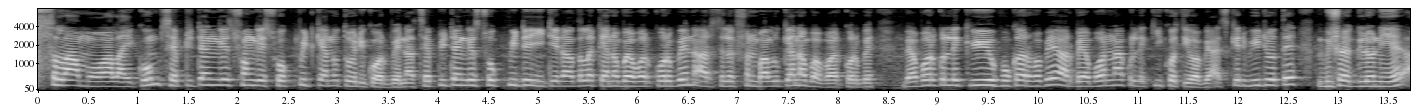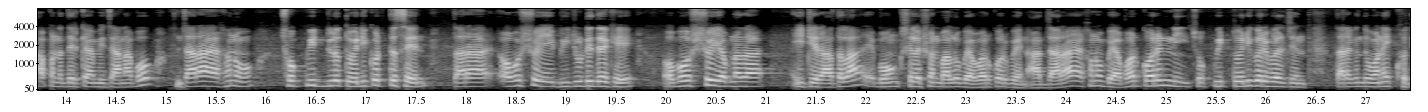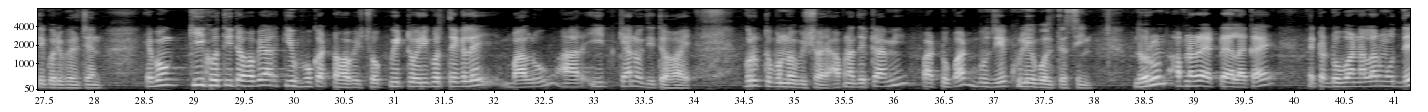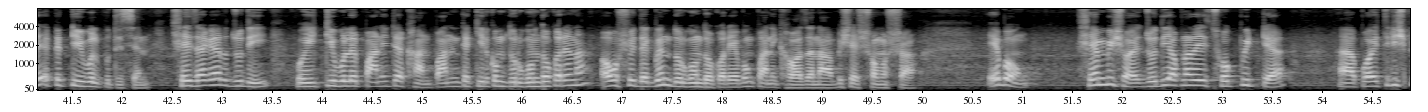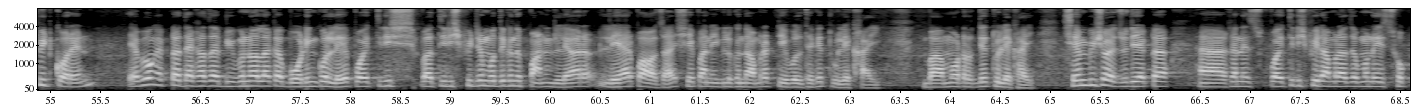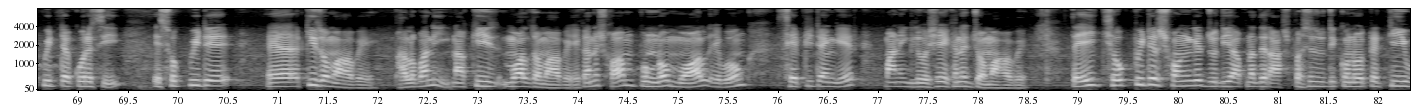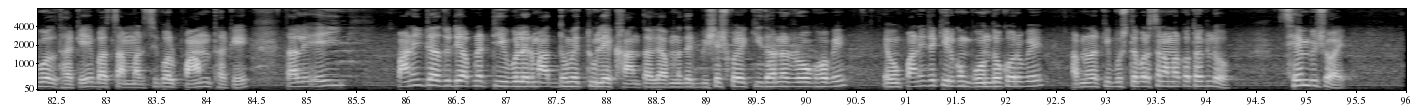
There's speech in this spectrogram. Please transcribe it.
আসসালামু আলাইকুম। সেফটি ট্যাঙ্কের সঙ্গে শোকপিট কেন তৈরি করবেন? আর সেফটি ট্যাঙ্কের শোকপিটে ইটের আদলা কেন ব্যবহার করবেন? আর সিলেকশন বালু কেন ব্যবহার করবেন? ব্যবহার করলে কী উপকার হবে? আর ব্যবহার না করলে কী ক্ষতি হবে? আজকের ভিডিওতে বিষয়গুলো নিয়ে আপনাদেরকে আমি জানাব। যারা এখনও শোকপিটগুলো তৈরি করতেছেন, তারা অবশ্যই এই ভিডিওটি দেখে অবশ্যই আপনারা ইটের আদলা এবং সিলেকশন বালু ব্যবহার করবেন। আর যারা এখনও ব্যবহার করেননি চোখপিট তৈরি করে ফেলছেন, তারা কিন্তু অনেক ক্ষতি করে ফেলছেন। এবং কি ক্ষতিটা হবে আর কী উপকারটা হবে? চোখপিট তৈরি করতে গেলে বালু আর ইট কেন দিতে হয়? গুরুত্বপূর্ণ বিষয়। আপনাদেরকে আমি পার্ট টু পার্ট বুঝিয়ে খুলিয়ে বলতেছি। ধরুন আপনারা একটা এলাকায় একটা ডোবা নালার মধ্যে একটা টিউবওয়েল পুঁতেছেন। সেই জায়গার যদি ওই টিউবওয়েলের পানিটা খান, পানিটা কীরকম দুর্গন্ধ করে না? অবশ্যই দেখবেন দুর্গন্ধ করে এবং পানি খাওয়া যায় না, বিশেষ সমস্যা। এবং সেম বিষয়, যদি আপনারা এই শোকপিটটা পঁয়ত্রিশ ফিট করেন এবং একটা দেখা যায় বিভিন্ন এলাকায় বোর্ডিং করলে পঁয়ত্রিশ বা তিরিশ ফিটের মধ্যে কিন্তু পানির লেয়ার লেয়ার পাওয়া যায়। সেই পানিগুলো কিন্তু আমরা টিউবওয়েল থেকে তুলে খাই বা মোটর দিয়ে তুলে খাই। সেম বিষয়, যদি একটা এখানে পঁয়ত্রিশ ফিট আমরা যেমন এই শোকপিটটা করেছি, এই শোকপিটে কি জমা হবে? ভালো পানি না কি মল জমা হবে? এখানে সম্পূর্ণ মল এবং সেফটি ট্যাঙ্কের পানিগুলো এসে এখানে জমা হবে। তো এই চোকপিটের সঙ্গে যদি আপনাদের আশপাশে যদি কোনো একটা টিউবওয়েল থাকে বা সাবমার্সিবল পাম্প থাকে, তাহলে এই পানিটা যদি আপনার টিউবওয়েলের মাধ্যমে তুলে খান, তাহলে আপনাদের বিশেষ করে কী ধরনের রোগ হবে এবং পানিটা কীরকম গন্ধ করবে? আপনারা কি বুঝতে পারছেন আমার কথাগুলো? সেম বিষয়।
